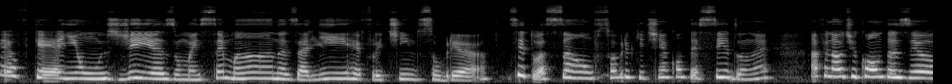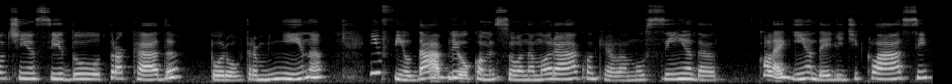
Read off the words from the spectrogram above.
eu fiquei aí uns dias, umas semanas ali refletindo sobre a situação, sobre o que tinha acontecido, né? Afinal de contas, eu tinha sido trocada por outra menina. Enfim, o W começou a namorar com aquela mocinha da coleguinha dele de classe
